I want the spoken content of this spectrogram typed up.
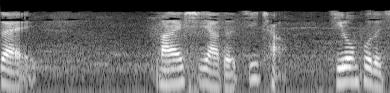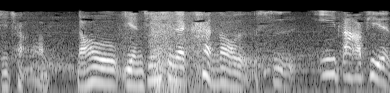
在马来西亚的机场，吉隆坡的机场啊。然后眼睛现在看到的是一大片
